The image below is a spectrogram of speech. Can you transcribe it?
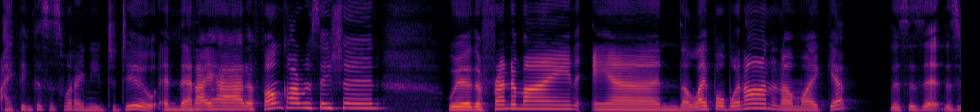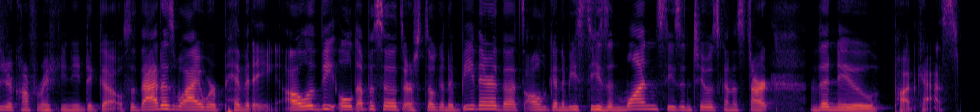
I think this is what I need to do. And then I had a phone conversation with a friend of mine, and the light bulb went on, and I'm like, yep, this is it. This is your confirmation you need to go. So that is why we're pivoting. All of the old episodes are still going to be there. That's all going to be season one. Season two is going to start the new podcast.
